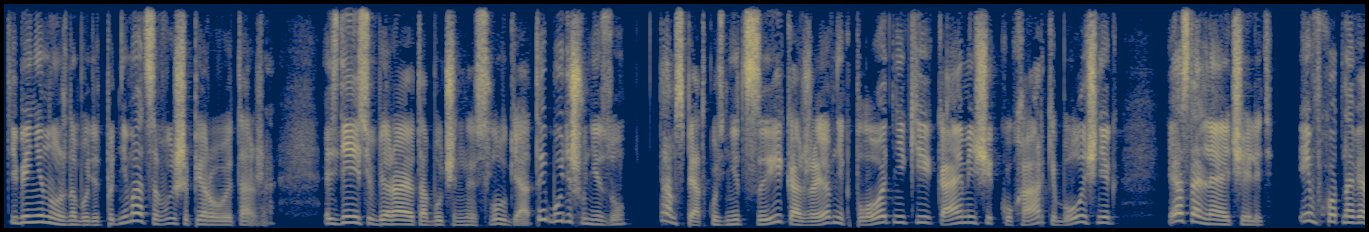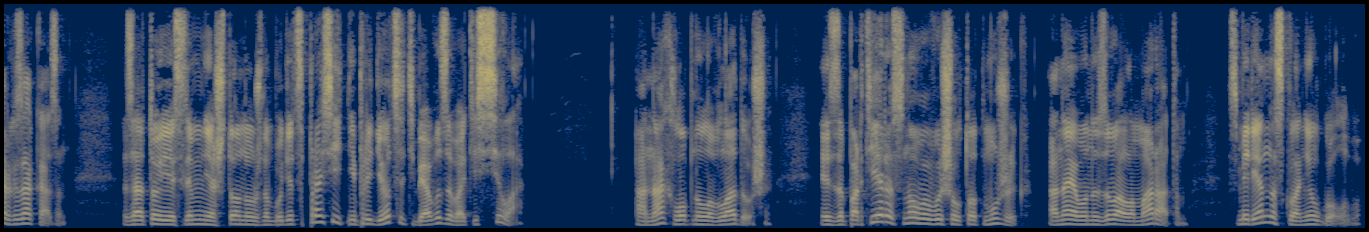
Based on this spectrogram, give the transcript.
тебе не нужно будет подниматься выше первого этажа. Здесь убирают обученные слуги, а ты будешь внизу. Там спят кузнецы, кожевник, плотники, каменщик, кухарки, булочник и остальная челядь. Им вход наверх заказан. Зато если мне что нужно будет спросить, не придется тебя вызывать из села». Она хлопнула в ладоши. Из-за портьеры снова вышел тот мужик. Она его называла Маратом. Смиренно склонил голову.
